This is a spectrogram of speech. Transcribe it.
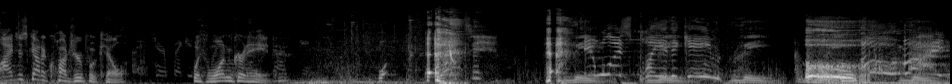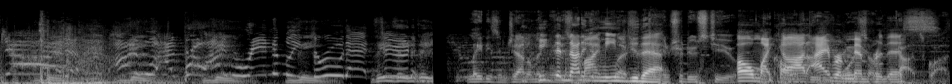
I just got a quadruple kill with one grenade. What? It was play of the game. V. Oh my god! I, I, bro, I randomly threw that, dude. Ladies and gentlemen, He did not even mean to do that. introduce to you. Oh my the Call of God, I remember Warzone this. God Squad.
